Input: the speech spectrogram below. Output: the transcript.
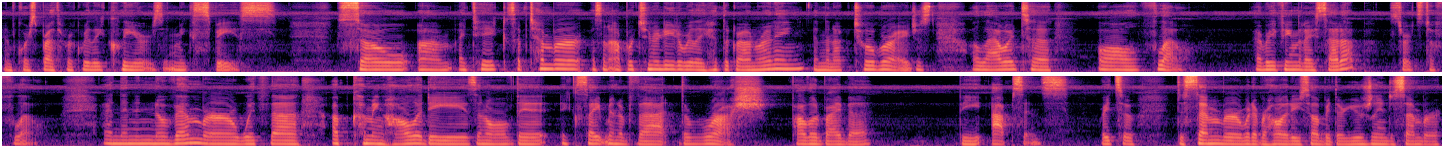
And of course, breathwork really clears and makes space. So um, I take September as an opportunity to really hit the ground running, and then October I just allow it to all flow. Everything that I set up starts to flow. And then in November, with the upcoming holidays and all the excitement of that, the rush followed by the the absence, right? So December, whatever holiday you celebrate, they're usually in December.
